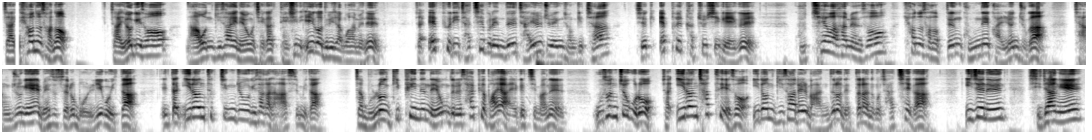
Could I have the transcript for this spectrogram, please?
자 현우 산업. 자 여기서 나온 기사의 내용을 제가 대신 읽어드리자고 하면은 자 애플이 자체 브랜드 자율주행 전기차 즉 애플카 출시 계획을 구체화하면서 현우 산업 등 국내 관련주가 장중에 매수세로 몰리고 있다. 일단 이런 특징주 기사가 나왔습니다. 자 물론 깊이 있는 내용들을 살펴봐야 알겠지만은 우선적으로 자 이런 차트에서 이런 기사를 만들어냈다라는 것 자체가 이제는 시장의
